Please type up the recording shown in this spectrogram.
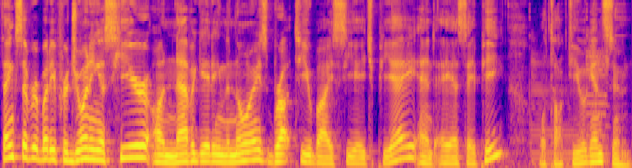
Thanks everybody for joining us here on Navigating the Noise, brought to you by CHPA and ASAP. We'll talk to you again soon.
